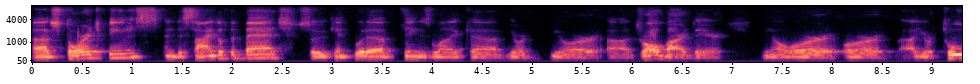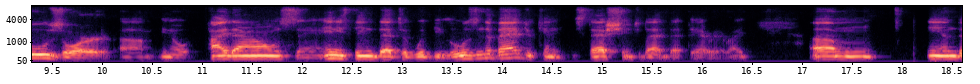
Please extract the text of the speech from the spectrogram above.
uh, storage bins in the side of the bed, so you can put uh, things like uh, your your uh, drawbar there, you know, or or uh, your tools, or um, you know, tie downs, anything that would be loose in the bed, you can stash into that that area, right? Um, and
